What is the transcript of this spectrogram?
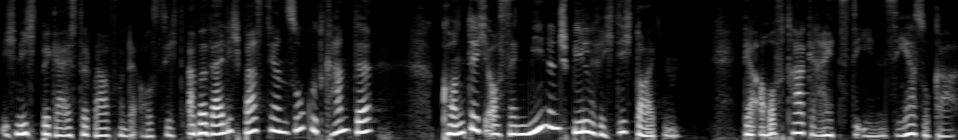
ich nicht begeistert war von der Aussicht. Aber weil ich Bastian so gut kannte, konnte ich auch sein Minenspiel richtig deuten. Der Auftrag reizte ihn sehr sogar.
